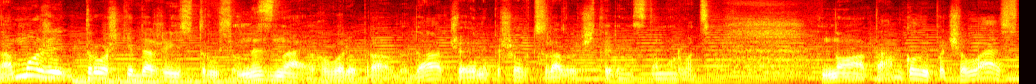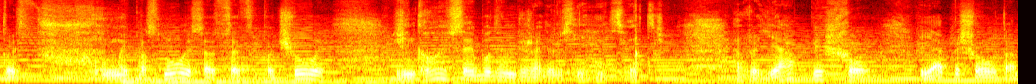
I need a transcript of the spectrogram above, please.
А може трошки навіть і струсив, не знаю, говорю правду, да, що я не пішов одразу в 2014 році. Ну а там, коли почалась, то ми проснулися, все це почули. Жінка, ой, все, будемо біжати. Ні, Світич. Я говорю, я пішов. Я пішов там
